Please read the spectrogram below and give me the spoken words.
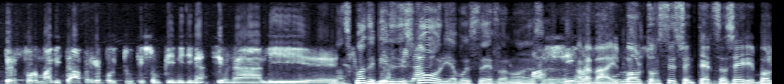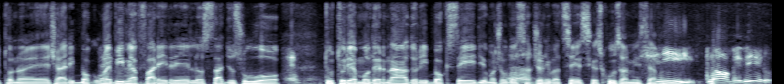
per formalità, perché poi tutti sono pieni di nazionali. eh. La squadra è piena di finale- storia poi Stefano. eh, Ma se- sì, ma- Vabbè, va, il. Bolton stesso è in terza serie. Il Bolton è cioè, Reebok- uno dei primi a fare il- lo stadio suo, Eh. tutto riammodernato. Reebok Stadium. C'è avuto Eh. stagioni pazzesche. Scusami, Stefano. Sì, no, ma è vero.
